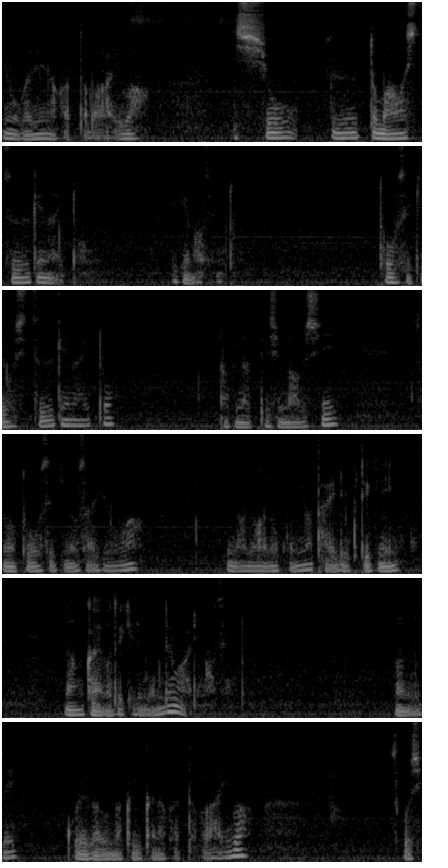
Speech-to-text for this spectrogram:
尿が出なかった場合は一生ずっと回し続けないといけませんと。透析をし続けないとなくなってしまうしその透析の作業は今のあの子には体力的に何回もできるものではありませんと。なのでこれがうまくいかなかった場合は少し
